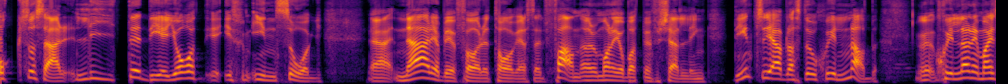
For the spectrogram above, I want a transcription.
Också så här, lite det jag eh, liksom insåg eh, när jag blev företagare, så att fan, om man har jobbat med försäljning, det är inte så jävla stor skillnad. Eh, Skillnaden är, man,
